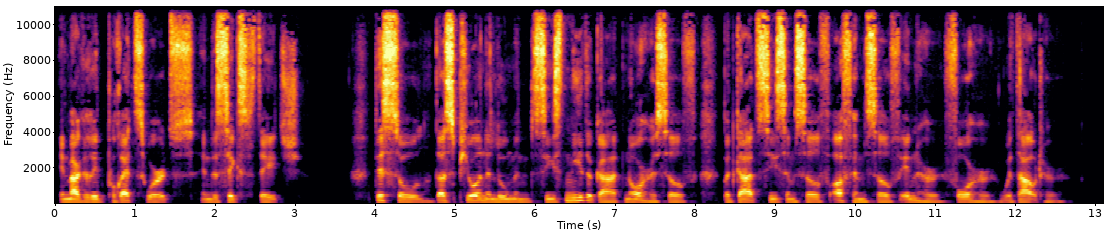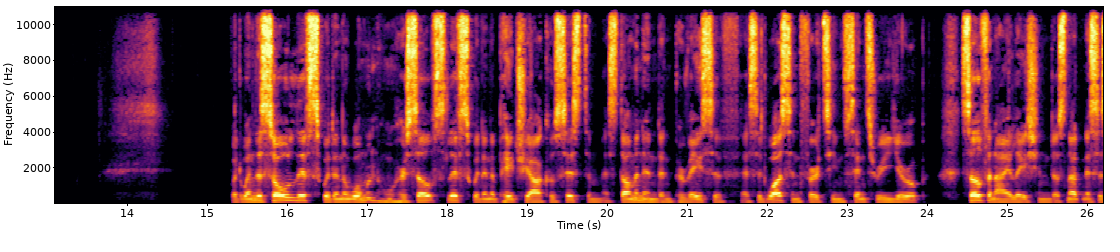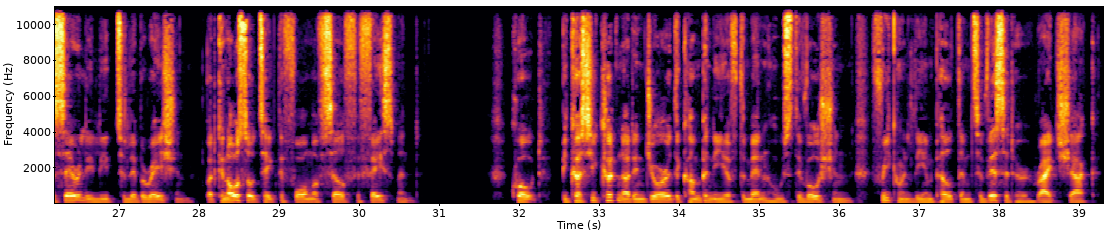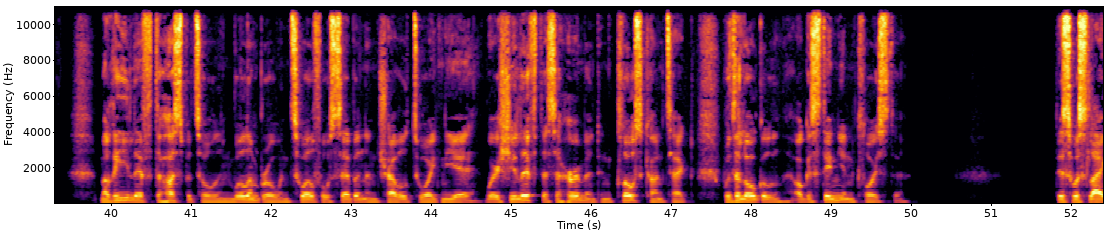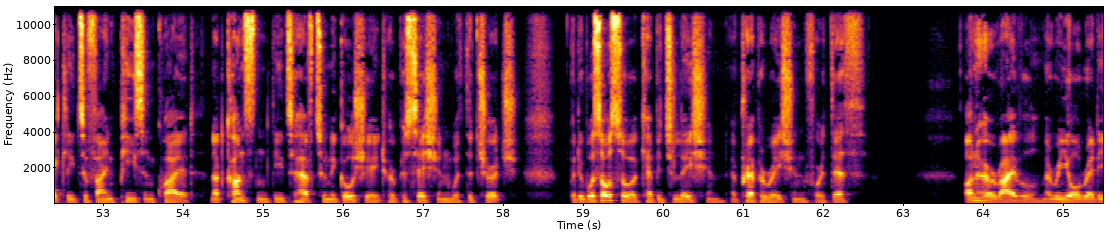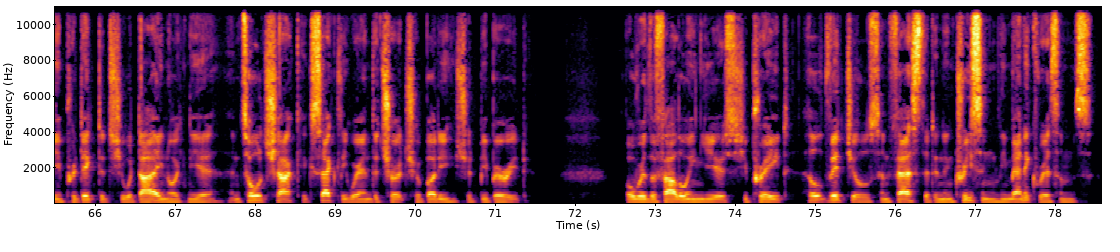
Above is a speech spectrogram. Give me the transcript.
In Marguerite Porete's words, in the sixth stage, this soul, thus pure and illumined, sees neither God nor herself, but God sees himself of himself in her, for her, without her. But when the soul lives within a woman who herself lives within a patriarchal system as dominant and pervasive as it was in 13th century Europe, self annihilation does not necessarily lead to liberation, but can also take the form of self effacement. Quote, because she could not endure the company of the men whose devotion frequently impelled them to visit her, writes Jacques. Marie left the hospital in Willambroux in 1207 and traveled to Oignies, where she lived as a hermit in close contact with the local Augustinian cloister. This was likely to find peace and quiet, not constantly to have to negotiate her position with the church, but it was also a capitulation, a preparation for death. On her arrival, Marie already predicted she would die in Oignies and told Jacques exactly where in the church her body should be buried. Over the following years, she prayed, held vigils, and fasted in increasingly manic rhythms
